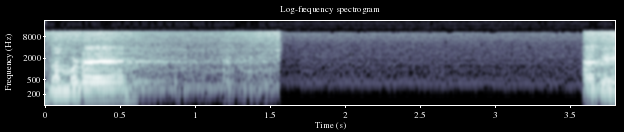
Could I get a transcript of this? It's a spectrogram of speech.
നമ്മുടെ ആകെ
